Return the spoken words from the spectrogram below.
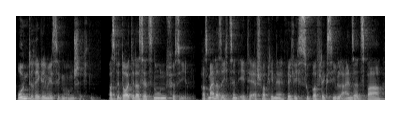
und regelmäßigen Umschichten. Was bedeutet das jetzt nun für Sie? Aus meiner Sicht sind ETF-Sparpläne wirklich super flexibel einsetzbar,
